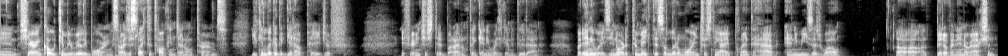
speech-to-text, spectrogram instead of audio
And sharing code can be really boring, so I just like to talk in general terms. You can look at the GitHub page if if you're interested, but I don't think anybody's going to do that. But anyways, in order to make this a little more interesting, I plan to have enemies as well, uh, a, a bit of an interaction.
